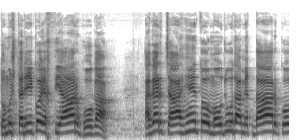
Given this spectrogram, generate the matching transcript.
तो मुश्तरी को इख्तियार होगा। अगर चाहें तो मौजूदा मकदार को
